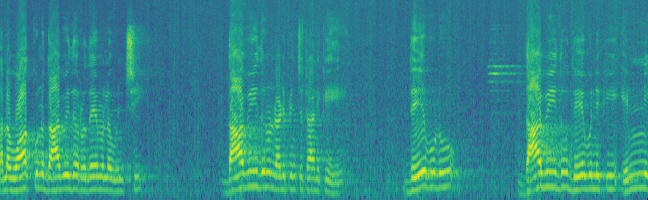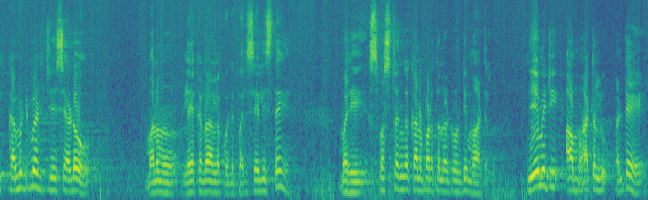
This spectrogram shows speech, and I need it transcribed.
తన వాక్కును దావీదు హృదయంలో ఉంచి దావీదును నడిపించటానికి దేవుడు దావీదు దేవునికి ఎన్ని కమిట్మెంట్ చేశాడో మనము లేఖనాల్లో కొన్ని పరిశీలిస్తే మరి స్పష్టంగా కనపడుతున్నటువంటి మాటలు. ఏమిటి ఆ మాటలు? అంటే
